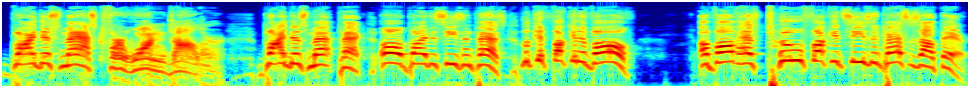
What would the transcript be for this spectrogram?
Buy this mask for one dollar. Buy this map pack. Oh, buy the season pass. Look at fucking Evolve. Evolve has two fucking season passes out there.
